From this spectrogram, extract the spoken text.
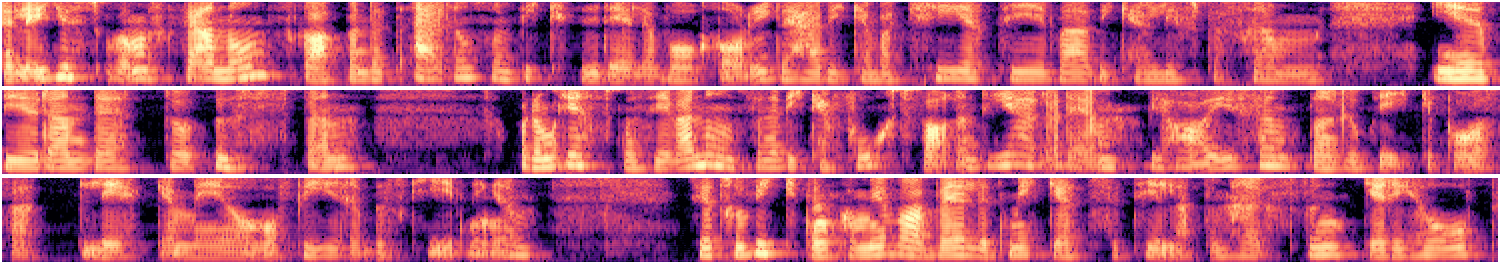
eller just om man ska säga annonsskapandet är en sån viktig del av vår roll. Det här vi kan vara kreativa, vi kan lyfta fram erbjudandet och USPen. Och de responsiva annonserna, vi kan fortfarande göra det. Vi har ju 15 rubriker på oss att leka med och fyra beskrivningar. Så jag tror vikten kommer ju vara väldigt mycket att se till att de här funkar ihop.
